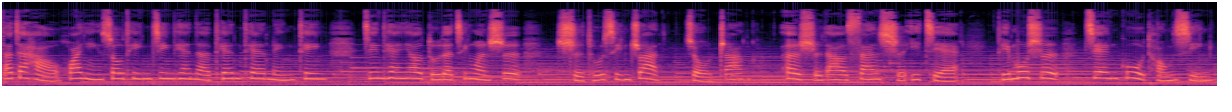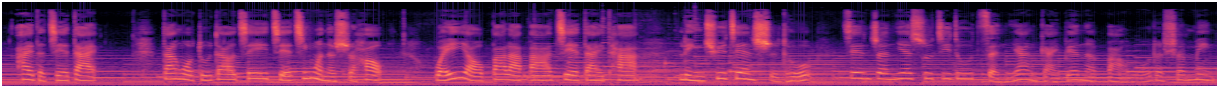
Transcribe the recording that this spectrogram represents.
大家好，欢迎收听今天的天天聆听。今天要读的经文是《使徒行传》九章二十到三十一节，题目是“坚固同行，爱的接待”。当我读到这一节经文的时候，唯有巴拉巴接待他，领去见使徒，见证耶稣基督怎样改变了保罗的生命。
